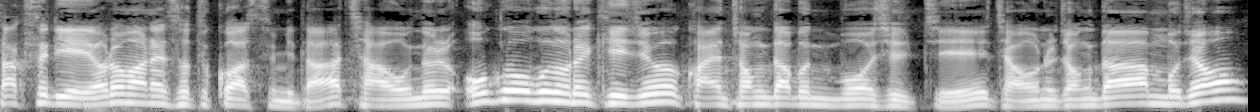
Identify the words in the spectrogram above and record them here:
싹스리의 여름 안에서 듣고 왔습니다. 자, 오늘 오구오구 노래 퀴즈. 과연 정답은 무엇일지. 자, 오늘 정답 뭐죠?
